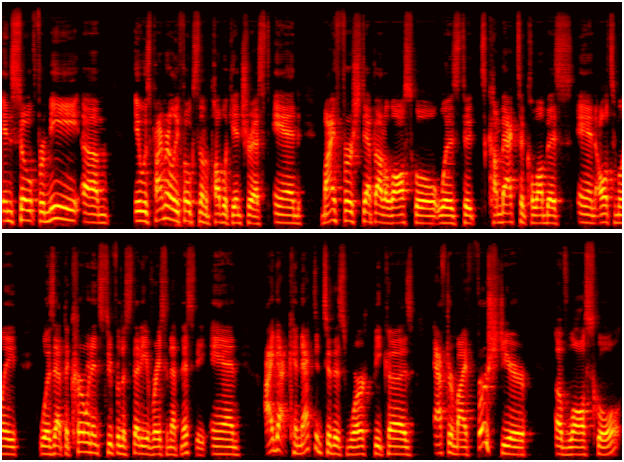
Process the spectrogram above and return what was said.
And so for me, um, it was primarily focused on the public interest. And my first step out of law school was to, to come back to Columbus and ultimately was at the Kirwan Institute for the Study of Race and Ethnicity. And I got connected to this work because after my first year, of law school.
